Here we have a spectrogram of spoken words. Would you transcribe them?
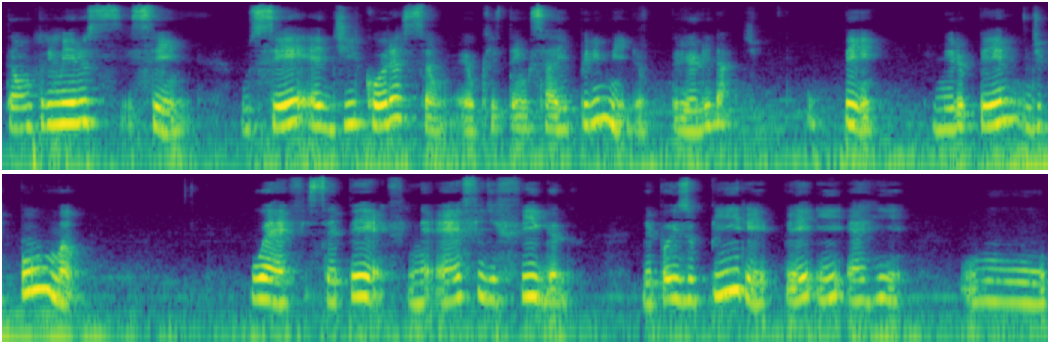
Então, primeiro C. O C é de coração, é o que tem que sair primeiro, prioridade. O P, primeiro P de pulmão o F, CPF, né? F de fígado, depois o PIRE, P-I-R-E. O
